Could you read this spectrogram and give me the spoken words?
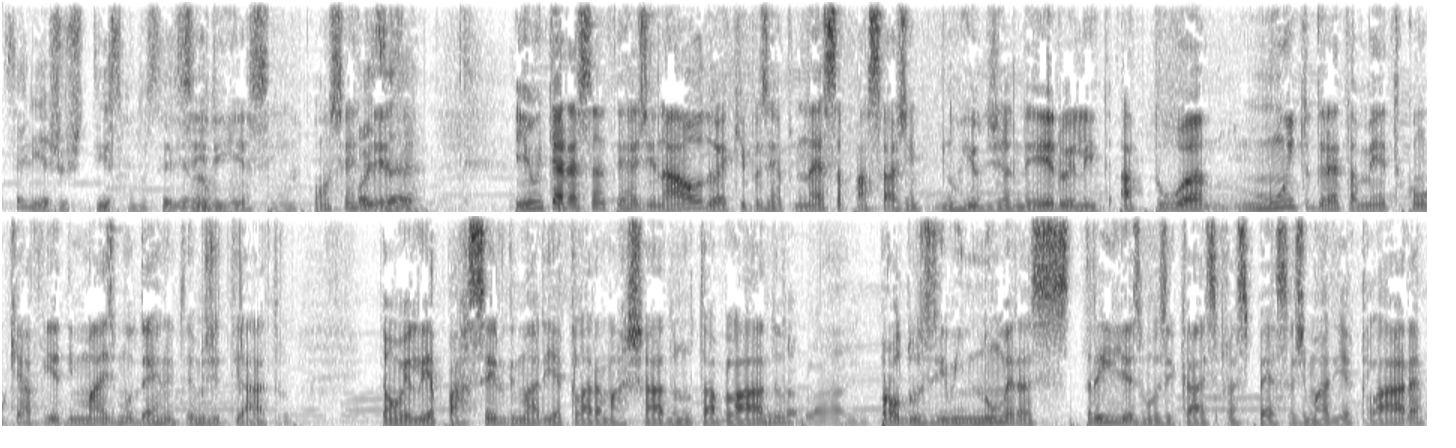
seria justíssimo, não seria, não? Seria, sim, com Pois certeza. é. E o interessante Reginaldo é que, por exemplo, nessa passagem no Rio de Janeiro, ele atua muito diretamente com o que havia de mais moderno em termos de teatro. Então, ele é parceiro de Maria Clara Machado no tablado, No tablado. produziu inúmeras trilhas musicais para as peças de Maria Clara,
